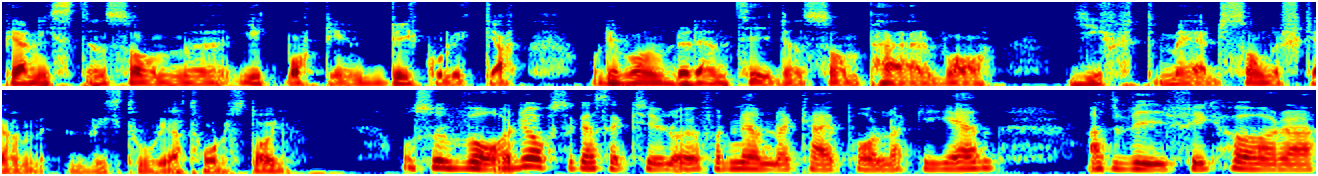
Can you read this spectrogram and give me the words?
pianisten som eh, gick bort i en dykolycka. Och det var under den tiden som Per var gift med sångerskan Victoria Tolstoj. Och så var det också ganska kul, och jag får nämna Kai Pollak igen, att vi fick höra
